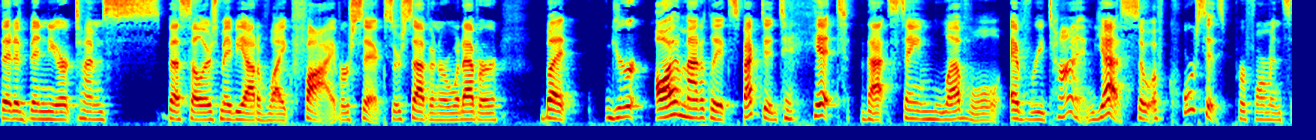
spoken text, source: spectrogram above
that have been New York Times bestsellers, maybe out of like five or six or seven or whatever. But you're automatically expected to hit that same level every time. Yes, so of course it's performance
